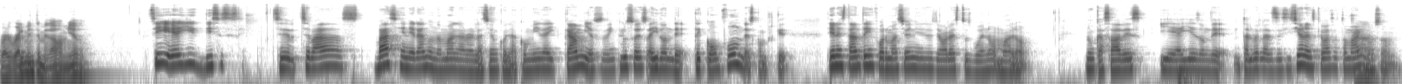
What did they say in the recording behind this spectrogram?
realmente me daba miedo. Sí, ahí dices, se, se vas, vas generando una mala relación con la comida y cambias, o sea, incluso es ahí donde te confundes, porque tienes tanta información y dices, ahora esto es bueno o malo, nunca sabes, y ahí es donde tal vez las decisiones que vas a tomar no son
